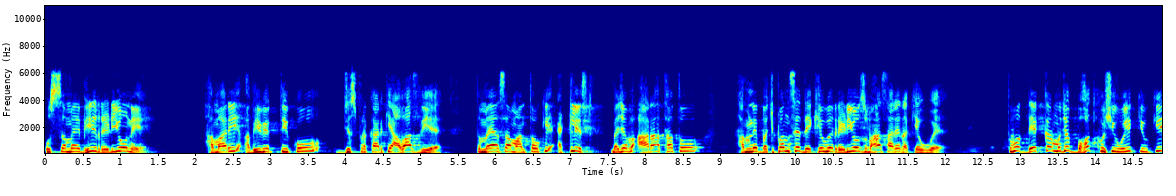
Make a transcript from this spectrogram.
उस समय भी रेडियो ने हमारी अभिव्यक्ति को जिस प्रकार की आवाज़ दी है तो मैं ऐसा मानता हूँ कि एटलीस्ट मैं जब आ रहा था तो हमने बचपन से देखे हुए रेडियोज वहाँ सारे रखे हुए हैं। तो वो देखकर मुझे बहुत खुशी हुई क्योंकि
